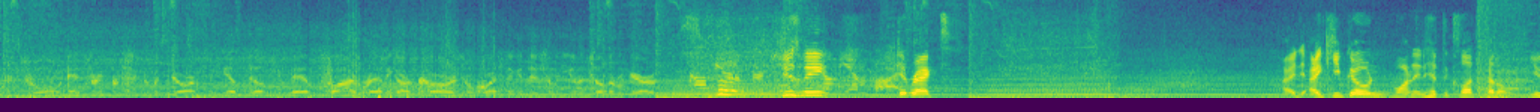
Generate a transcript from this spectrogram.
Control, entering pursuit with dark BMW M5 ramming our cars, requesting additional units on the Regera. Copy on 13 Excuse me. on the M5. Get wrecked. I, I keep going wanting to hit the clutch pedal. You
